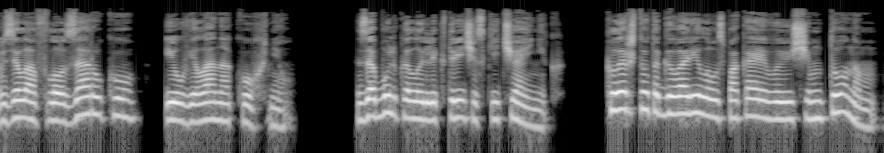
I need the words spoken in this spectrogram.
взяла Фло за руку и увела на кухню. Забулькал электрический чайник. Клэр что-то говорила успокаивающим тоном,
